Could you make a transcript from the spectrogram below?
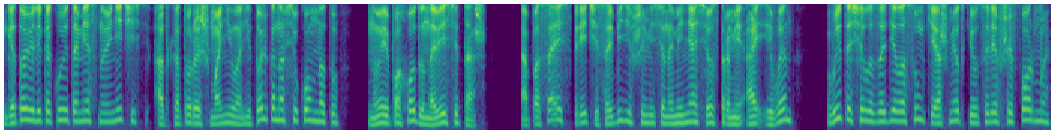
готовили какую-то местную нечисть, от которой шманило не только на всю комнату, но и походу на весь этаж. Опасаясь встречи с обидевшимися на меня сестрами Ай и Вен, вытащил из отдела сумки ошметки уцелевшей формы.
